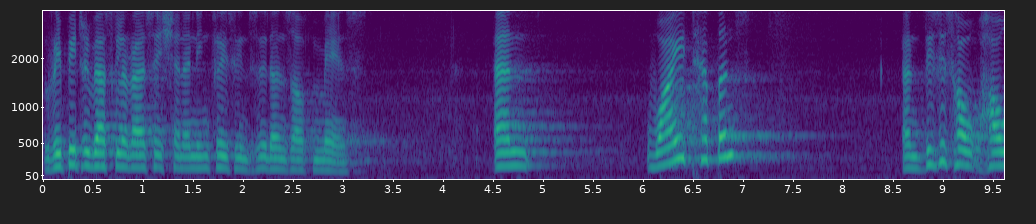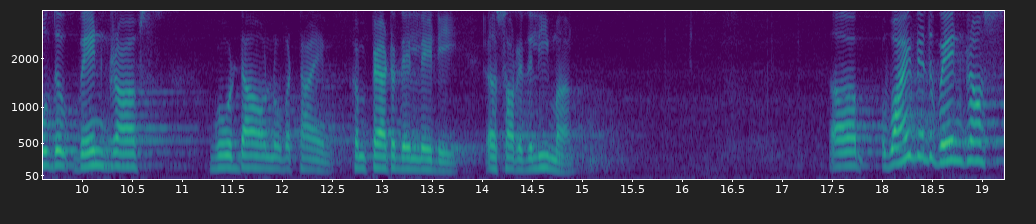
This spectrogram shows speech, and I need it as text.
Repeat revascularization and increased incidence of MACE. And why it happens? And this is how, how the vein grafts go down over time compared to the lady, uh, sorry, the Lima. Uh, why will the vein grafts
